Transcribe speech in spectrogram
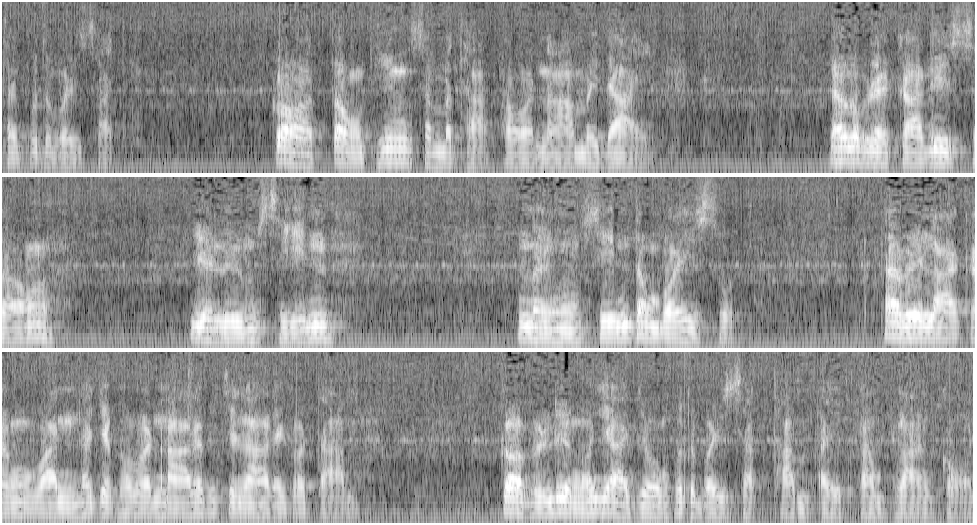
ท่านพุทธบริษัท ก็ต้องทิ้งสมถะภาวนาไม่ได้ แล้วก็บริการที่สอง อย่าลืมศีลหนึ่งศีลต้องบริสุทธิ์ ถ้าเวลากลางวันเราจะภาวนาและพิจารณาอะไรก็ตาม ก็เป็นเรื่องของญาติโยมพุทธบริษัททำไปพลางๆก่อน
